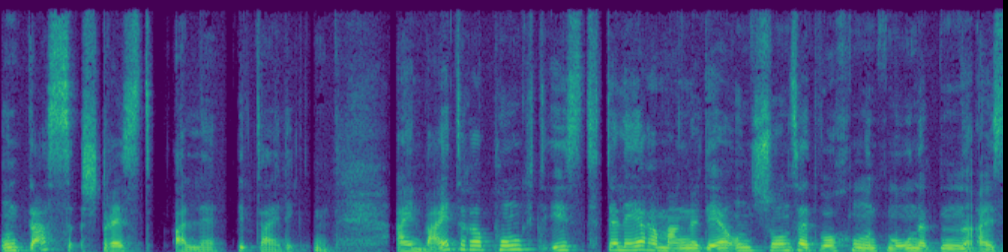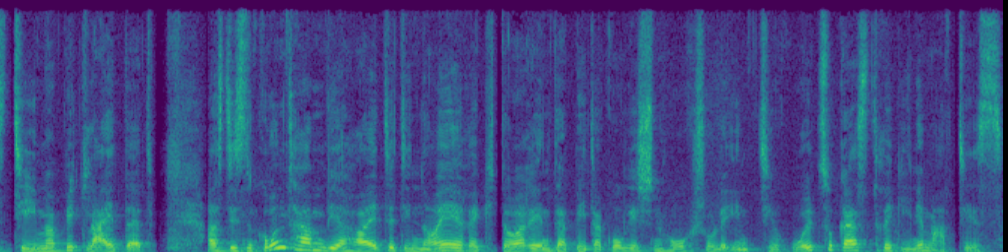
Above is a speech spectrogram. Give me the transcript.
und das stresst alle Beteiligten. Ein weiterer Punkt ist der Lehrermangel, der uns schon seit Wochen und Monaten als Thema begleitet. Aus diesem Grund haben wir heute die neue Rektorin der Pädagogischen Hochschule in Tirol zu Gast, Regine Mattis.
